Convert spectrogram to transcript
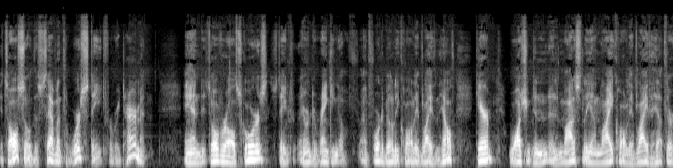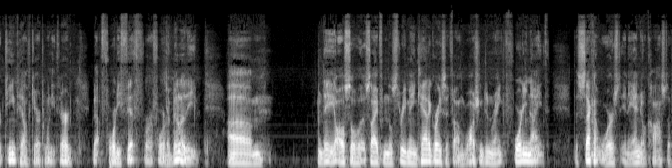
It's also the seventh worst state for retirement. And its overall scores, state earned a ranking of affordability, quality of life, and health care. Washington is modestly unlike quality of life, health 13th, health care 23rd, got 45th for affordability. Um, they also, aside from those three main categories, they found Washington ranked 49th, the second worst in annual cost of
